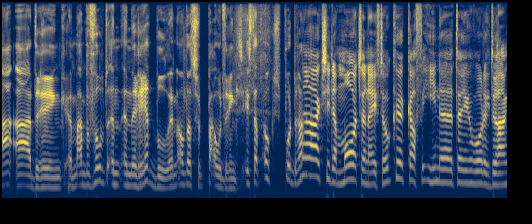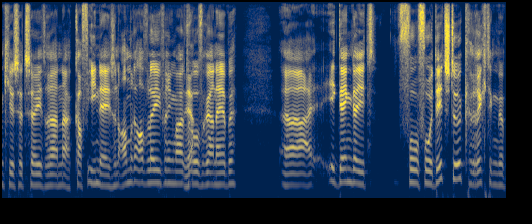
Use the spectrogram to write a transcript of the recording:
AA-drink, maar bijvoorbeeld een, een Red Bull en al dat soort powerdrinkjes. Is dat ook sportdrank? Nou, ik zie dat Morten heeft ook cafeïne tegenwoordig, drankjes, et cetera. Nou, cafeïne is een andere aflevering waar we het Ja. over gaan hebben. Ik denk dat je het voor, voor dit stuk richting me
